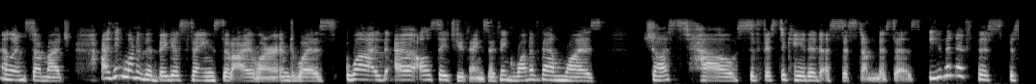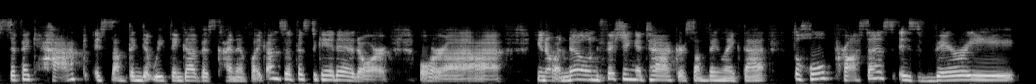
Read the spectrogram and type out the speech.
I learned so much. I think one of the biggest things that I learned was well, I, I'll say two things. I think one of them was just how sophisticated a system this is. Even if the specific hack is something that we think of as kind of like unsophisticated or or uh, you know a known phishing attack or something like that, the whole process is very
